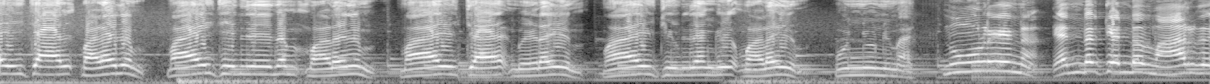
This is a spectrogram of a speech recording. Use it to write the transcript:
മായിച്ചാൽ വളരും. മായിച്ചില്ലെങ്കിലും വളരും. മായിച്ചാൽ വിളയും. മായിച്ചില്ലെങ്കിൽ വളയും. കുഞ്ഞുണ്ണിമാർ നൂറിന് എൺപത്തി ഒൻപത് മാർക്ക്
